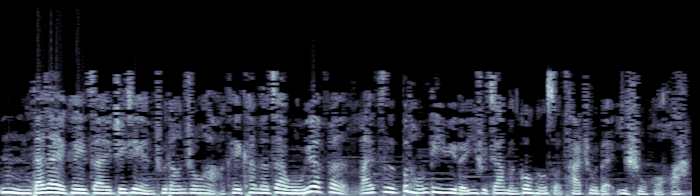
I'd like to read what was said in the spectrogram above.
嗯，大家也可以在这些演出当中啊，可以看到在五月份来自不同地域的艺术家们共同所擦出的艺术火花。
